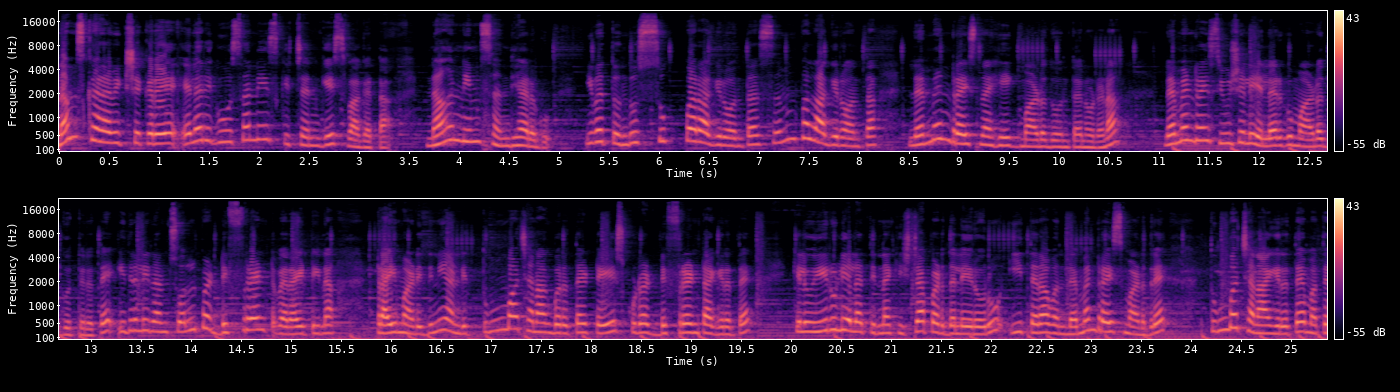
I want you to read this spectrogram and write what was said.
ನಮಸ್ಕಾರ ವೀಕ್ಷಕರೇ, ಎಲ್ಲರಿಗೂ ಸನ್ನೀಸ್ ಕಿಚನ್ಗೆ ಸ್ವಾಗತ. ನಾನು ನಿಮ್ಮ ಸಂಧ್ಯಾ ರಘು. ಇವತ್ತೊಂದು ಸೂಪರ್ ಆಗಿರುವಂಥ ಸಿಂಪಲ್ ಆಗಿರುವಂಥ ಲೆಮನ್ ರೈಸ್ನ ಹೇಗೆ ಮಾಡೋದು ಅಂತ ನೋಡೋಣ. ಲೆಮನ್ ರೈಸ್ ಯೂಶಲಿ ಎಲ್ಲರಿಗೂ ಮಾಡೋದು ಗೊತ್ತಿರುತ್ತೆ. ಇದರಲ್ಲಿ ನಾನು ಸ್ವಲ್ಪ ಡಿಫ್ರೆಂಟ್ ವೆರೈಟಿನ ಟ್ರೈ ಮಾಡಿದ್ದೀನಿ. ಆ್ಯಂಡ್ ಇದು ತುಂಬ ಚೆನ್ನಾಗಿ ಬರುತ್ತೆ ಟೇಸ್ಟ್ ಕೂಡ ಡಿಫ್ರೆಂಟ್ ಆಗಿರುತ್ತೆ. ಕೆಲವು ಈರುಳ್ಳಿ ಎಲ್ಲ ತಿನ್ನೋಕೆ ಇಷ್ಟಪಡ್ದಲ್ಲೇ ಇರೋರು ಈ ಥರ ಒಂದು ಲೆಮನ್ ರೈಸ್ ಮಾಡಿದ್ರೆ ತುಂಬ ಚೆನ್ನಾಗಿರುತ್ತೆ ಮತ್ತು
